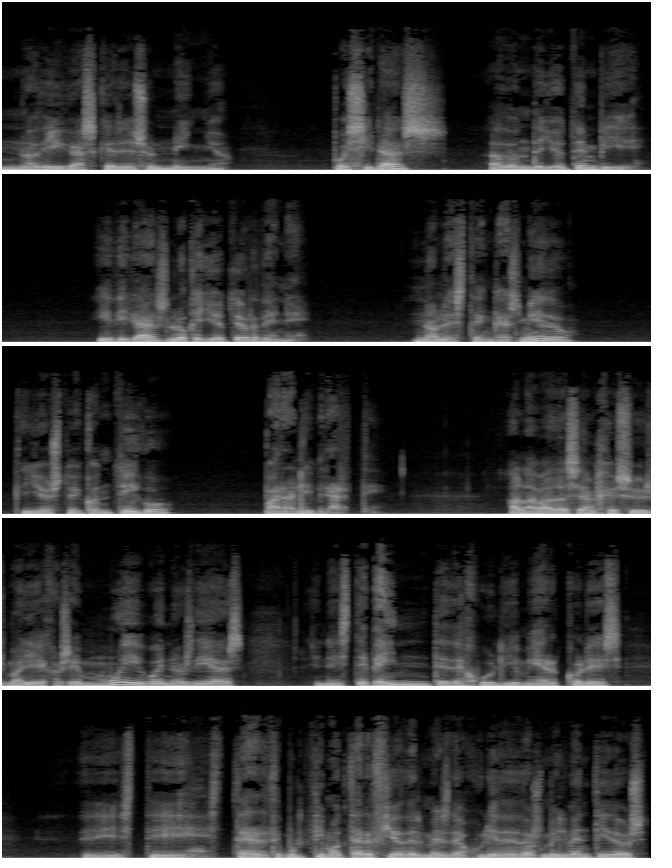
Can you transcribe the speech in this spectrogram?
No digas que eres un niño, pues irás a donde yo te envíe y dirás lo que yo te ordene. No les tengas miedo, que yo estoy contigo para librarte. Alabado sean Jesús, María y José. Muy buenos días en este 20 de julio, miércoles de este último tercio del mes de julio de 2022.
